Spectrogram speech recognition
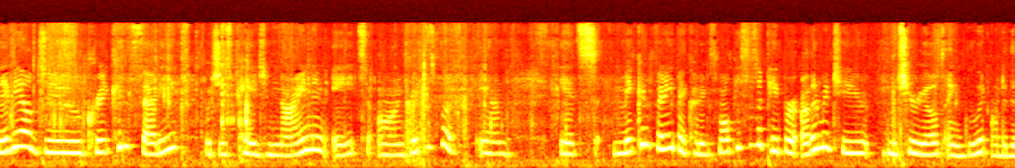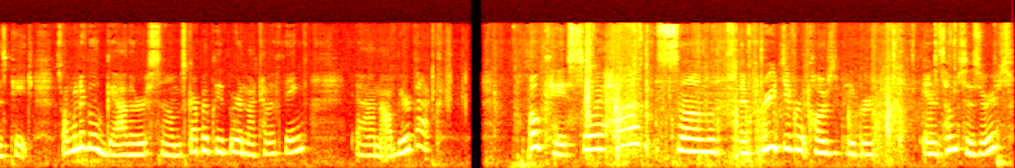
Maybe I'll do Create Confetti, which is page 9 and 8 on This Book. And it's make confetti by cutting small pieces of paper or other materi materials and glue it onto this page. So I'm going to go gather some scrapbook paper and that kind of thing, and I'll be right back. Okay, so I have some, I have three different colors of paper and some scissors.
